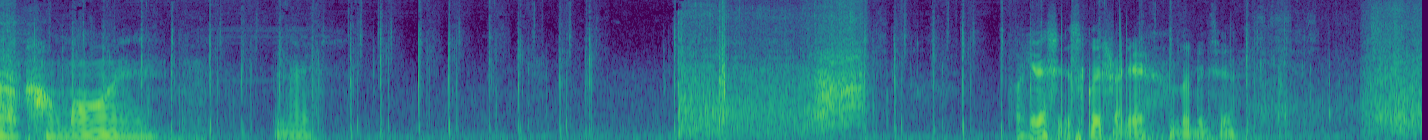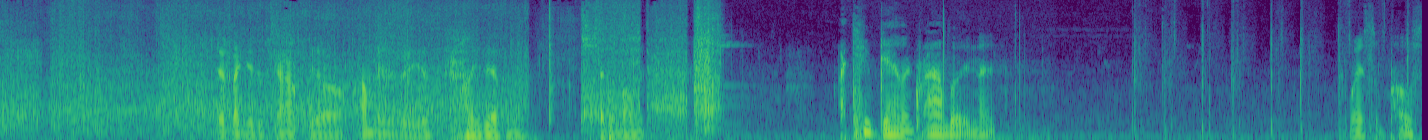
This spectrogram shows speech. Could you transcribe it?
Oh, come on. Good nice. Okay, that should just glitched right there. A little bit too. If I get this down for y'all, I'm in the video. Oh, like, definitely. At the moment. I keep getting a grind button that... The way it's supposed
